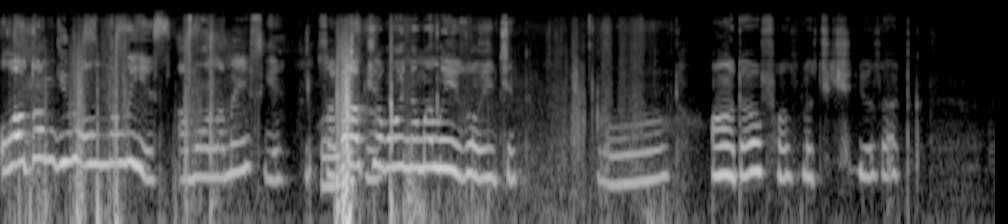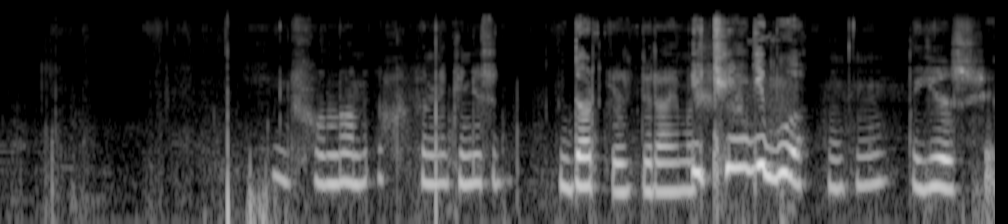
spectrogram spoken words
O adam gibi olmalıyız. Ama olamayız ki. Sabah akşam oynamalıyız onun için. Aa daha fazla çıkıyoruz artık. Şundan şunun ikincisi 400 liraymış. İkinci bu. Hı hı. 100 şey,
